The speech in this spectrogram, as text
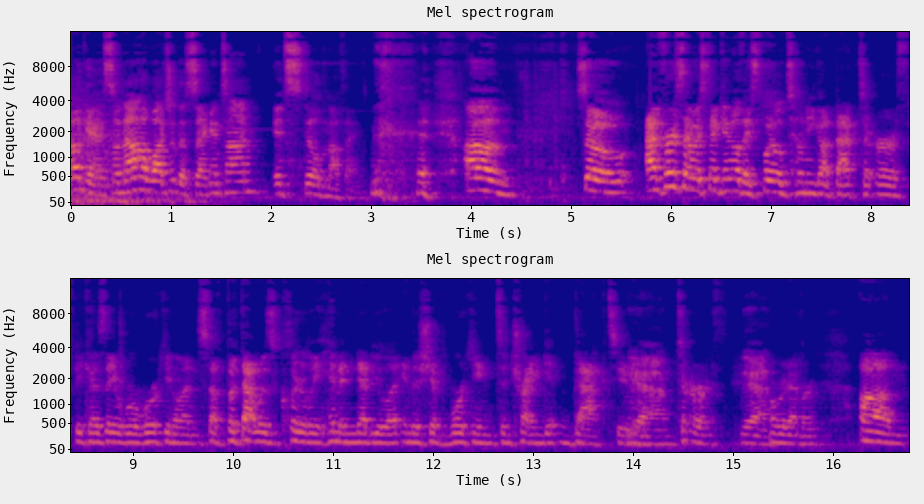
Okay, so now I watch it the second time. It's still nothing. um, so at first I was thinking, oh, they spoiled Tony got back to Earth because they were working on stuff, but that was clearly him and Nebula in the ship working to try and get back to Yeah. to Earth Yeah. or whatever. Um,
